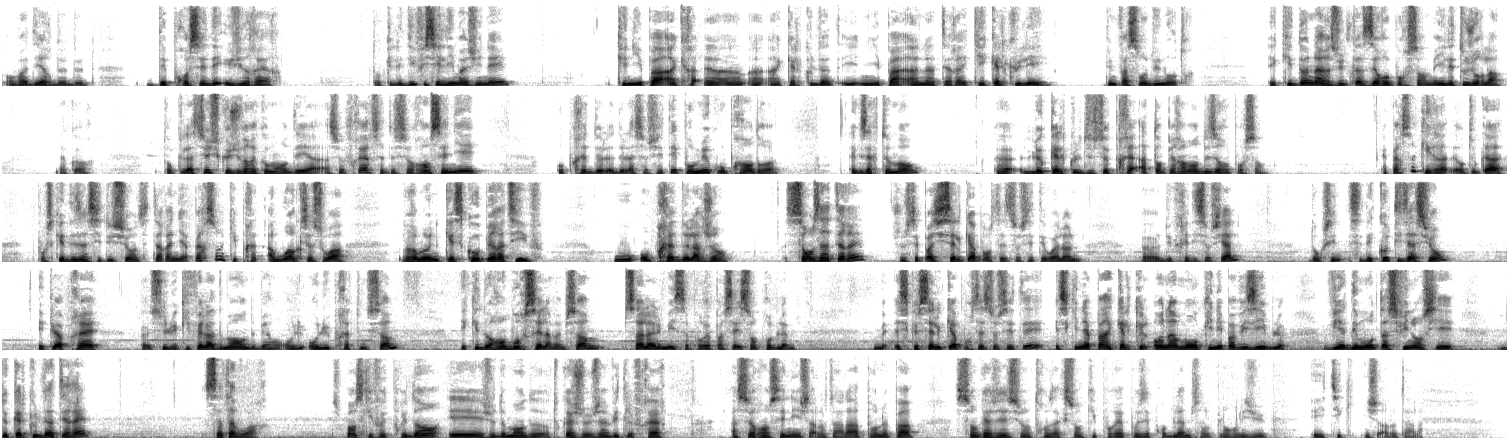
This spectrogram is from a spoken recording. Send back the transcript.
on va dire, de, des procédés usuraires. Donc il est difficile d'imaginer qu'il n'y ait pas un, un calcul, il n'y ait pas un intérêt qui est calculé d'une façon ou d'une autre et qui donne un résultat 0%, mais il est toujours là. D'accord? Donc là-dessus, ce que je vais recommander à, ce frère, c'est de se renseigner auprès de la, société pour mieux comprendre exactement euh, le calcul de ce prêt à tempérament de 0%. Il n'y a personne qui, en tout cas, pour ce qui est des institutions, etc., il n'y a personne qui prête, à moins que ce soit vraiment une caisse coopérative où on prête de l'argent sans intérêt. Je ne sais pas si c'est le cas pour cette société wallonne euh, du crédit social. Donc c'est des cotisations et puis après, euh, celui qui fait la demande, eh bien, on, lui, prête une somme, et qui doit rembourser la même somme, ça, à la limite, ça pourrait passer sans problème. Mais est-ce que c'est le cas pour cette société? Est-ce qu'il n'y a pas un calcul en amont qui n'est pas visible via des montages financiers de calcul d'intérêt? C'est à voir. Je pense qu'il faut être prudent et je demande, en tout cas j'invite le frère à se renseigner, Inch'Allah, pour ne pas s'engager sur une transaction qui pourrait poser problème sur le plan religieux et éthique, Inch'Allah.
